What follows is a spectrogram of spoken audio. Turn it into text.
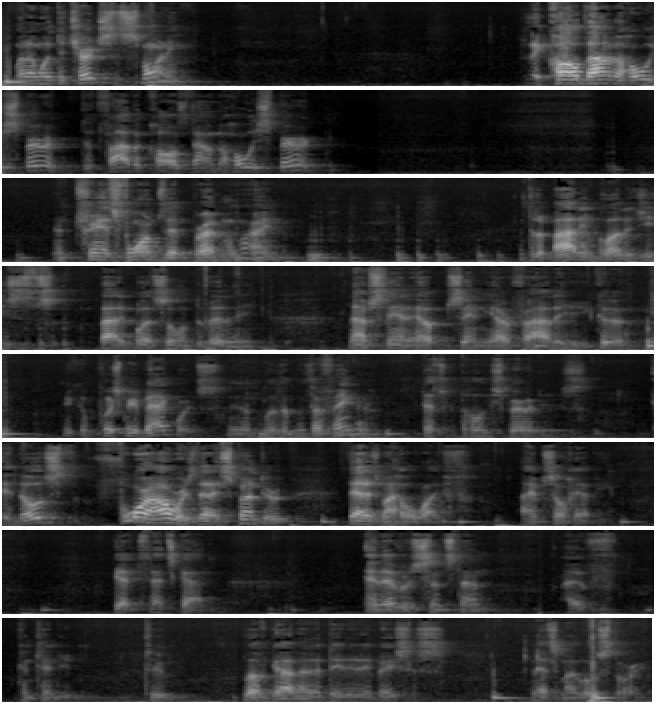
when I went to church this morning. They call down the Holy Spirit. The Father calls down the Holy Spirit and transforms that bread and wine into the body and blood of Jesus, body, blood, soul, and divinity. Now I'm standing up saying, Our Father, you could you could push me backwards you know, with, with a finger. That's what the Holy Spirit is. In those four hours that I spent there, that is my whole life. I'm so happy. Yeah, that's God. And ever since then, I've continued to love God on a day to day basis. That's my little story.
